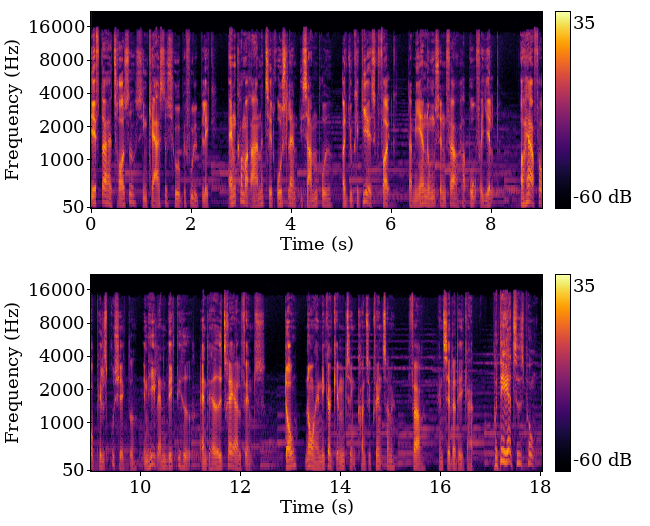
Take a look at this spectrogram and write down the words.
Efter at have trodset sin kærestes håbefulde blik, ankommer Rane til et Rusland i sammenbrud og et yukagirisk folk, der mere end nogensinde før har brug for hjælp. Og her får pelsprojektet en helt anden vigtighed, end det havde i 93. Dog når han ikke at gennemtænke konsekvenserne, før han sætter det i gang. På det her tidspunkt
